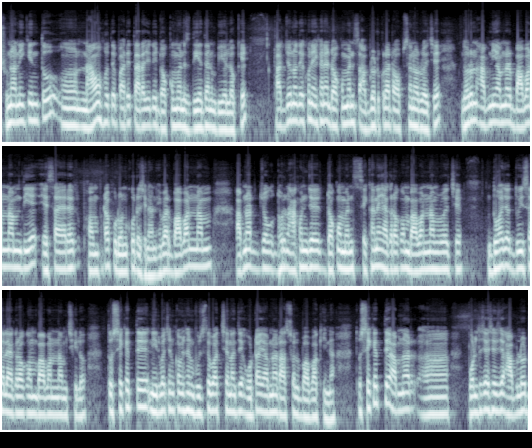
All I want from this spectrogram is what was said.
শুনানি কিন্তু নাও হতে পারে, তারা যদি ডকুমেন্টস দিয়ে দেন বিএলওকে তার জন্য দেখুন, এখানে ডকুমেন্টস আপলোড করার অপশানও রয়েছে। ধরুন, আপনি আপনার বাবার নাম দিয়ে এসআইআরের ফর্মটা পূরণ করেছিলেন। এবার বাবার নাম, আপনার ধরুন, এখন যে ডকুমেন্টস সেখানে একরকম বাবার নাম রয়েছে। দু সালে একরকম বাবার নাম ছিল। তো সেক্ষেত্রে নির্বাচন কমিশন বুঝতে পারছে না যে ওটাই আপনার আসল বাবা কিনা। তো সেক্ষেত্রে আপনার বলতে চাইছে যে upload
